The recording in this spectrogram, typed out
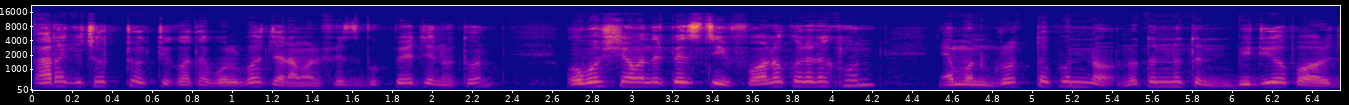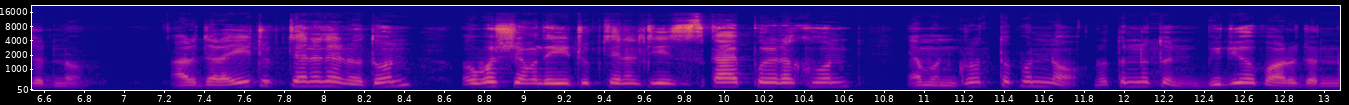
তার আগে ছোট্ট একটি কথা বলব, যারা আমার ফেসবুক পেজে নতুন, অবশ্যই আমাদের পেজটি ফলো করে রাখুন এমন গুরুত্বপূর্ণ, নতুন নতুন ভিডিও পাওয়ার জন্য। আর যারা ইউটিউব চ্যানেলে নতুন, অবশ্যই আমাদের ইউটিউব চ্যানেলটি সাবস্ক্রাইব করে রাখুন। এমন গুরুত্বপূর্ণ, নতুন নতুন ভিডিও পাওয়ার জন্য।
